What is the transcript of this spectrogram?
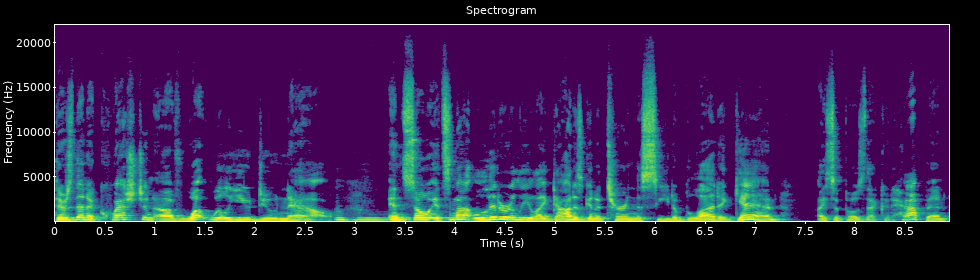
there's then a question of what will you do now? Mm-hmm. And so it's not literally like God is going to turn the sea to blood again. I suppose that could happen,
